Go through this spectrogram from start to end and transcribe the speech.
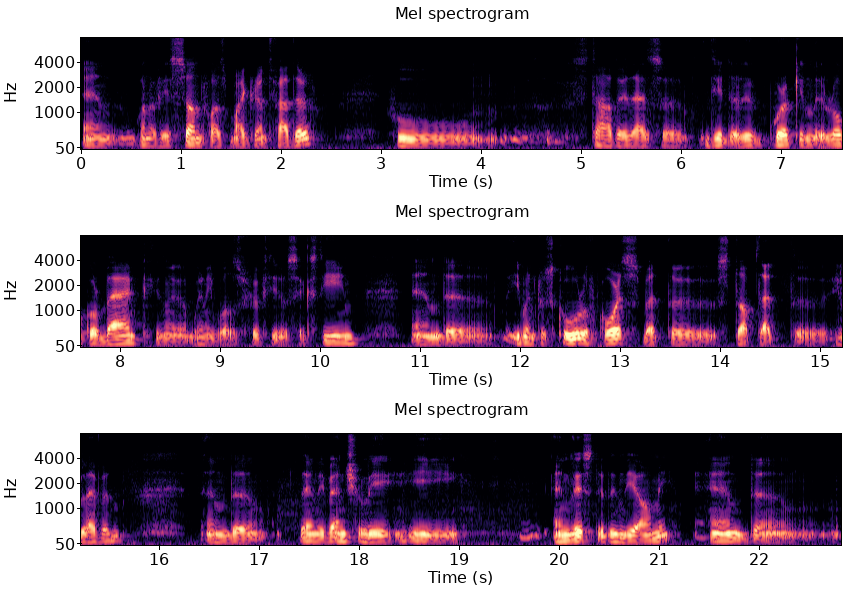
and one of his sons was my grandfather, who started as a, did a little work in the local bank you know, when he was 15 or 16 and uh, he went to school, of course, but uh, stopped at uh, 11. And then eventually he enlisted in the army, and um,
